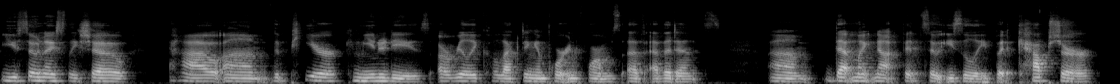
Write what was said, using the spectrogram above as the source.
you so nicely show how um, the peer communities are really collecting important forms of evidence um, that might not fit so easily, but capture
